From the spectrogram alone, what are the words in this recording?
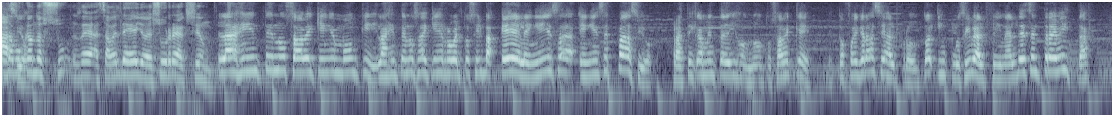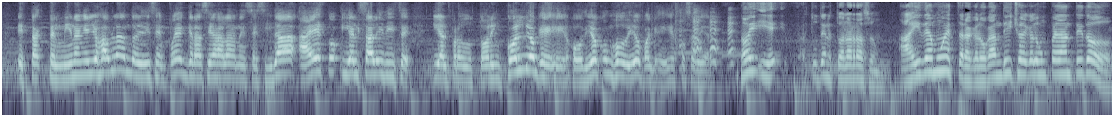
espacio. buscando es su- o sea, saber de ellos, de su reacción. La gente no sabe quién es Monkey, la gente no sabe quién es Roberto Silva. Él en, esa, en ese espacio prácticamente dijo, no, tú sabes qué, esto fue gracias al productor. Inclusive al final de esa entrevista está- terminan ellos hablando y dicen, pues gracias a la necesidad, a esto, y él sale y dice, y al productor Incordio que jodió con jodió para que esto se diera. No, y, y tú tienes toda la razón. Ahí demuestra que lo que han dicho de que él es un pedante y todo.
